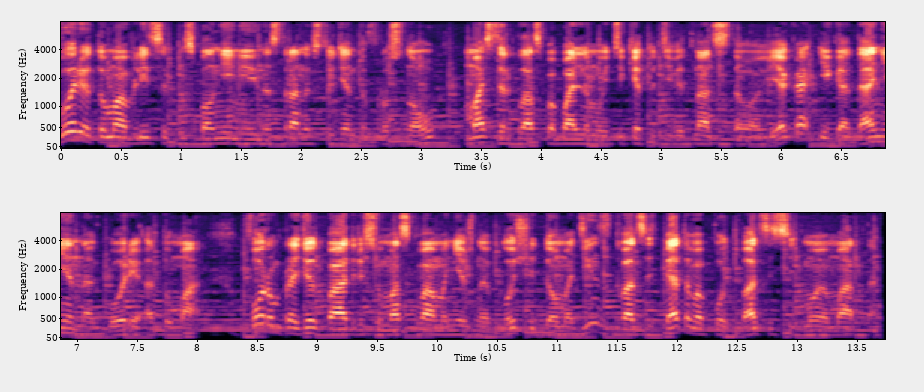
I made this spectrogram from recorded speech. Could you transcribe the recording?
Горе от ума в лицах в исполнении иностранных студентов Росноу, мастер-класс по бальному этикету 19 века и гадание на горе от ума. Форум пройдет по адресу Москва, Манежная площадь, дом 1 с 25 по 27 марта,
